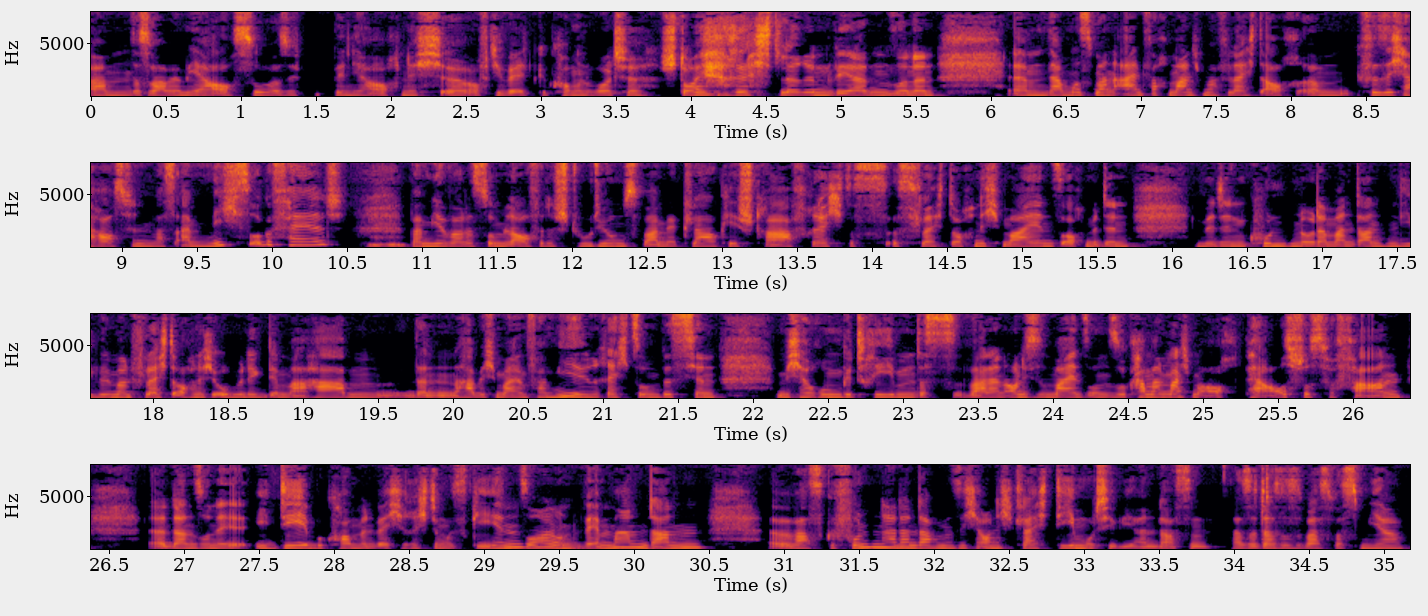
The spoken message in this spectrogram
Ähm, das war bei mir ja auch so. Also ich bin ja auch nicht äh, auf die Welt gekommen und wollte Steuerrechtlerin werden, mhm. sondern ähm, da muss man einfach manchmal vielleicht auch ähm, für sich herausfinden, was einem nicht so gefällt. Mhm. Bei mir war das so im Laufe des Studiums, war mir klar, okay, Strafrecht, das ist vielleicht doch nicht meins, auch mit den, mit den Kunden oder Mandanten, die will man vielleicht auch nicht unbedingt immer haben. Dann habe ich mal im Familienrecht so ein bisschen mich herumgetrieben. Das war dann auch nicht so meins. Und so kann man manchmal auch per Ausschussverfahren äh, dann so eine Idee bekommen, in welche Richtung es gehen soll. Und wenn man dann äh, was gefunden hat, dann darf man sich auch nicht gleich demotivieren lassen. Also das ist was, was mir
